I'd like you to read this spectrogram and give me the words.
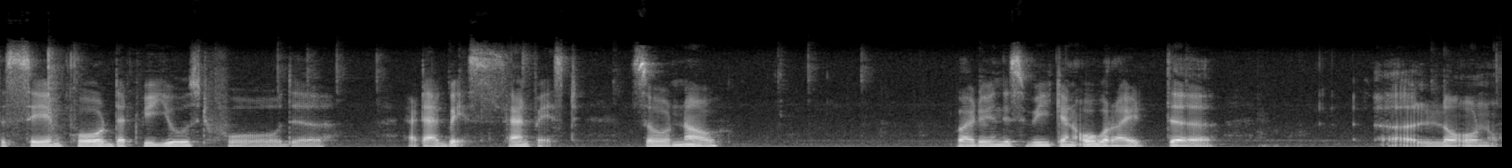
the same code that we used for the attack base and paste. So now by doing this we can override the uh, oh no.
